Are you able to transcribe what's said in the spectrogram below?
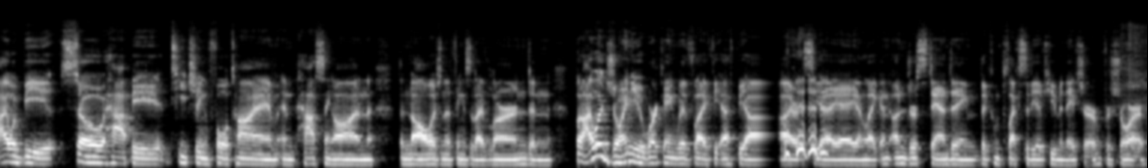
I would be so happy teaching full time and passing on the knowledge and the things that I've learned. And but I would join you working with like the FBI or the CIA and like an understanding the complexity of human nature for sure.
